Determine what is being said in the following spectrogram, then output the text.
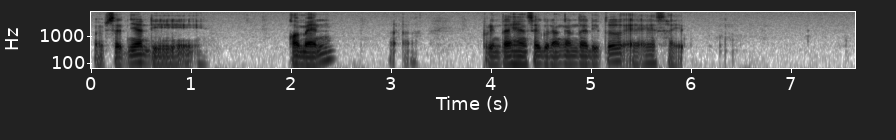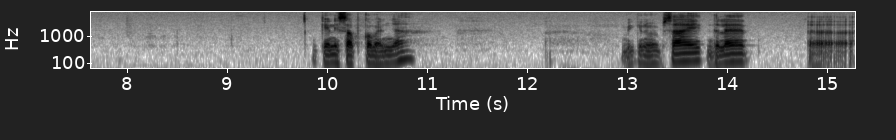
websitenya di komen. Nah, perintah yang saya gunakan tadi itu es hide oke ini subkomennya. Bikin website delete uh,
